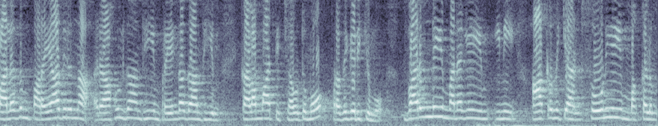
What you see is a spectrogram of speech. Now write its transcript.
പലതും പറയാതിരുന്ന രാഹുൽ ഗാന്ധിയും പ്രിയങ്ക ഗാന്ധിയും കളം മാറ്റി ചവിട്ടുമോ പ്രതികരിക്കുമോ? വരുണിനെയും മനകയെയും ഇനി ആക്രമിക്കാൻ സോണിയയും മക്കളും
